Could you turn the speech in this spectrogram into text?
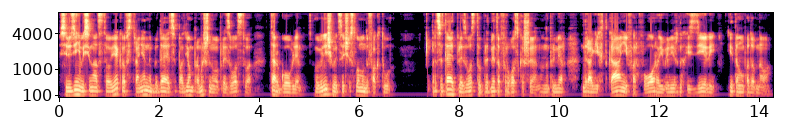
В середине XVIII века в стране наблюдается подъем промышленного производства, торговли, увеличивается число мануфактур – Процветает производство предметов роскоши, ну, например, дорогих тканей, фарфора, ювелирных изделий и тому подобного.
